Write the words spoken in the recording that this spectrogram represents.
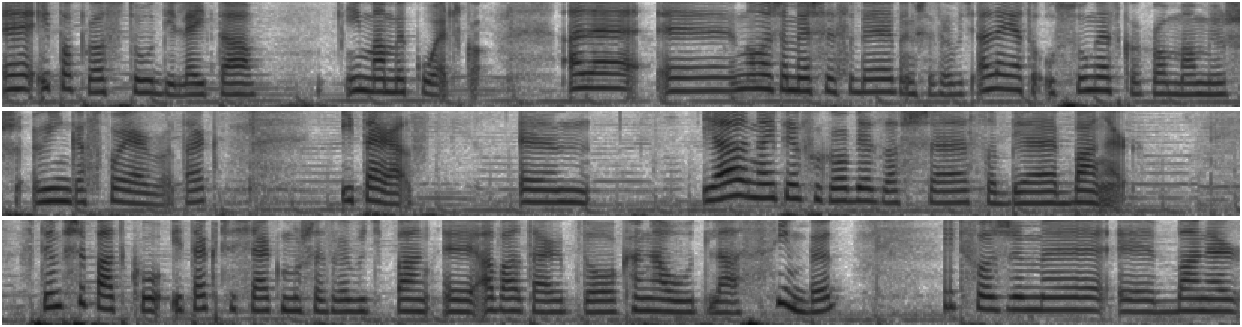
yy, i po prostu delete'a i mamy kółeczko. Ale yy, no możemy jeszcze sobie większe zrobić, ale ja to usunę, skoro mam już ringa swojego, tak? I teraz ym, ja najpierw robię zawsze sobie banner. W tym przypadku i tak czy siak muszę zrobić ban- y, awatar do kanału dla Simby i tworzymy y, banner. Y,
